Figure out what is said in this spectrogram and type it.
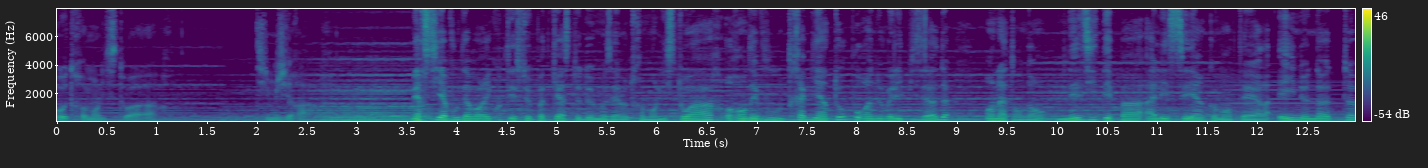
Autrement l'histoire, Tim Girard. Merci à vous d'avoir écouté ce podcast de Moselle Autrement l'Histoire. Rendez-vous très bientôt pour un nouvel épisode. En attendant, n'hésitez pas à laisser un commentaire et une note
